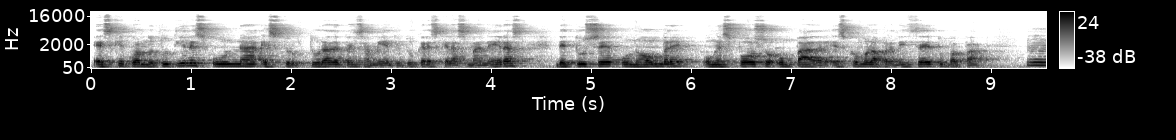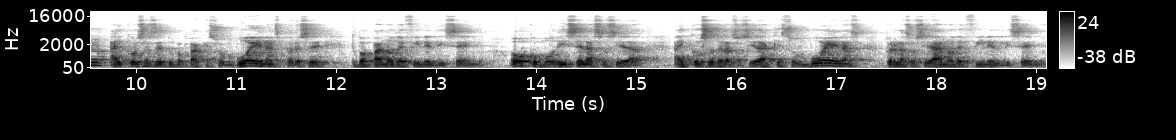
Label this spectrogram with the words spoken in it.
es que cuando tú tienes una estructura de pensamiento y tú crees que las maneras de tú ser un hombre, un esposo, un padre, es como lo aprendiste de tu papá. Mm, hay cosas de tu papá que son buenas, pero ese tu papá no define el diseño. O como dice la sociedad, hay cosas de la sociedad que son buenas, pero la sociedad no define el diseño.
